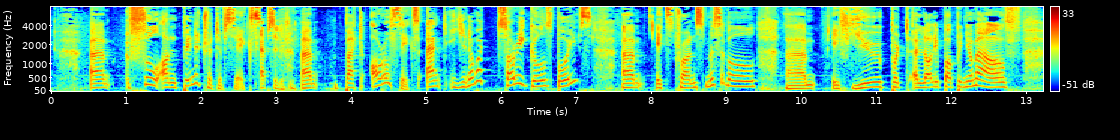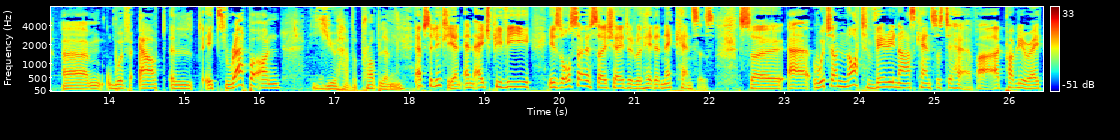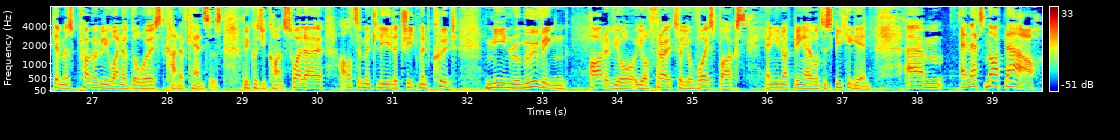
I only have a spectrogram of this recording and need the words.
um, full on penetrative sex. Absolutely. Um, but oral sex. And you know what? Sorry, girls, boys. Um, it's transmissible. Um, if you put a lollipop in your mouth, um, without a, its wrapper on, you have a problem. Absolutely, and, and HPV is also associated with head and neck cancers, so uh, which are not very nice cancers to have. I, I'd probably rate them as probably one of the worst kind of cancers because you can't swallow. Ultimately, the treatment could mean removing part of your your throat or your voice box, and you're not being able to speak again. Um, and that's not now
